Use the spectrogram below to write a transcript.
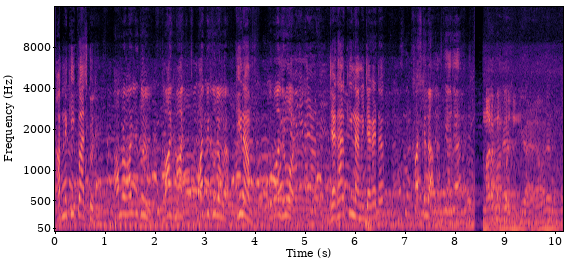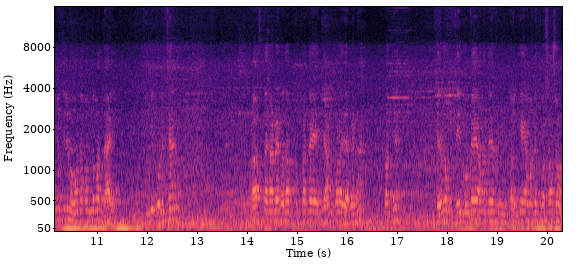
আপনি কি কাজ করি? আমরা মাছ করি। মাছ মাছ মাছ বিক্রি করি আমরা। কি নাম? গোপাল ধুবন জায়গার কি নাম এই জায়গাটা? খাস কিনা আমাদের মুখ্যমন্ত্রী মমতা বন্দ্যোপাধ্যায় তিনি বলেছেন রাস্তাঘাটে কোথাও ফুটপাতে জাম করা যাবে না ফুটপাতে। সেরকম সেই মতে আমাদের কালকে আমাদের প্রশাসন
